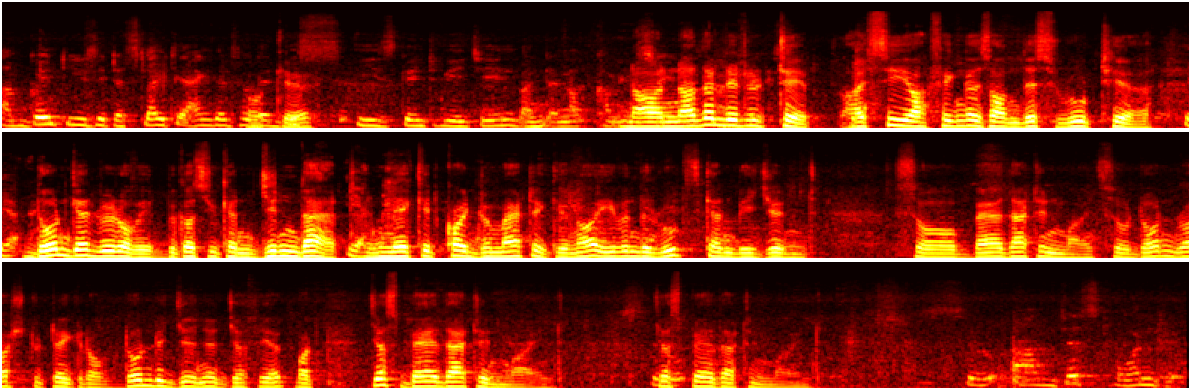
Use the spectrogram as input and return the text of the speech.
I'm going to use it at slightly angled so that this is going to be a chain, but they're not coming. Now another little tip. I see your fingers on this root here. Yeah. Don't get rid of it because you can jin that Yeah. and make it quite dramatic, you know, even the roots can be jinned. So bear that in mind. So don't rush to take it off. Don't do jin it just yet, but just bear that in mind. Just bear that in mind. So I'm just wondering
